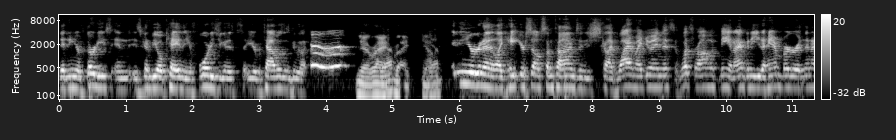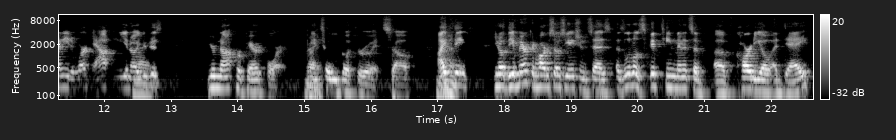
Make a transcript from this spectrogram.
that in your 30s and is going to be okay, and in your 40s you're going to your metabolism is going to be like, Yeah, right, Yeah. right. Yeah. Yeah. and you're going to like hate yourself sometimes, and you're just like, why am I doing this? What's wrong with me? And I'm going to eat a hamburger, and then I need to work out, and you know, you're just you're not prepared for it Right. until you go through it. So I think you know the American Heart Association says as little as 15 minutes of, of cardio a day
